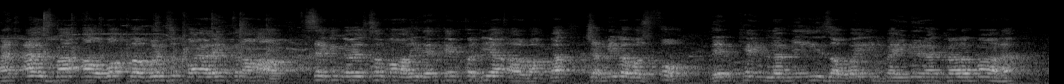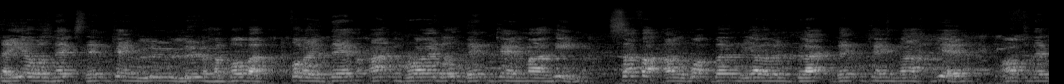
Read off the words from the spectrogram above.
and Asma Al Wakba wins it by a length and a half. Second goes to Mali, then came Fadia Al Wakba. Jamila was fourth. Then came Lamiz, Wade, Baynuna, Kalamana. Daya was next, then came Lulu, Haboba, followed them, Unbridled, then came Mahin, Safa Al Wakba in the yellow and black, then came Mahyed, after them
